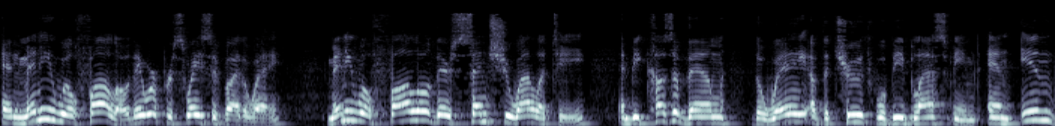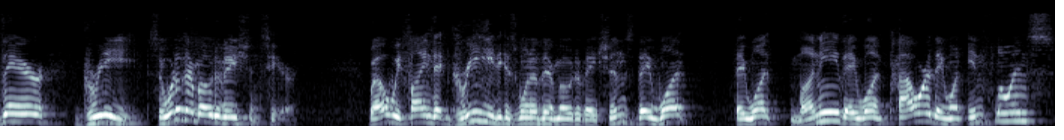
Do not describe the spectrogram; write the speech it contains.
And many will follow, they were persuasive by the way, many will follow their sensuality, and because of them, the way of the truth will be blasphemed, and in their greed. So what are their motivations here? Well, we find that greed is one of their motivations. They want, they want money, they want power, they want influence.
